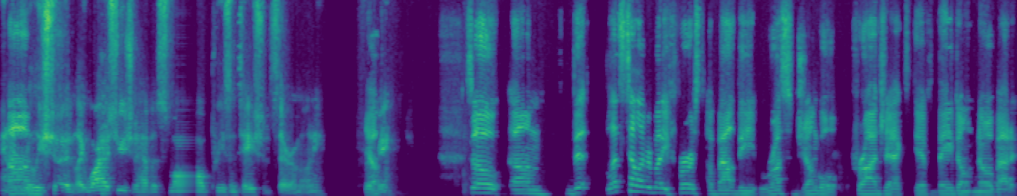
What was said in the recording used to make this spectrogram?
And um, I really should. Like YSU should have a small presentation ceremony for yep. me. So um the, let's tell everybody first about the Rust Jungle project if they don't know about it.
